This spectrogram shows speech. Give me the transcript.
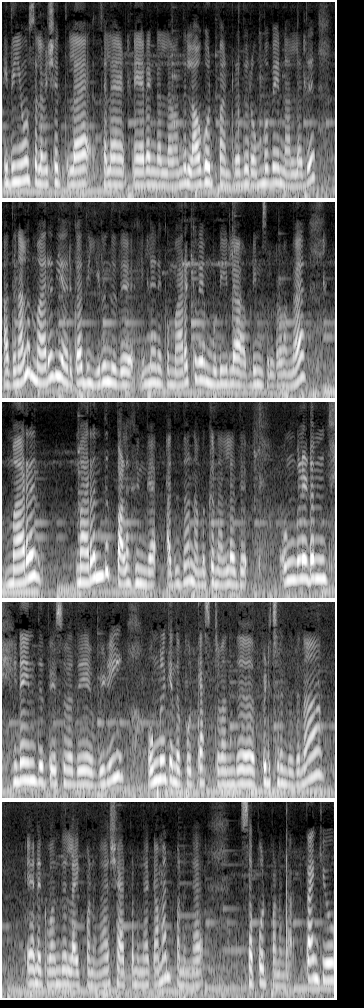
இதையும் சில விஷயத்தில் சில நேரங்களில் வந்து லாக் அவுட் பண்ணுறது ரொம்பவே நல்லது. அதனால் மறதியாக இருக்காது இருந்தது. இல்லை எனக்கு மறக்கவே முடியல அப்படின்னு சொல்கிறவங்க மற மறந்து பழகுங்க. அதுதான் நமக்கு நல்லது. உங்களிடம் இணைந்து பேசுவது விழி. உங்களுக்கு இந்த பாட்காஸ்ட் வந்து பிடிச்சிருந்ததுன்னா எனக்கு வந்து லைக் பண்ணுங்கள் ஷேர் பண்ணுங்கள் கமெண்ட் பண்ணுங்கள் சப்போர்ட் பண்ணுங்கள் தேங்க்யூ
